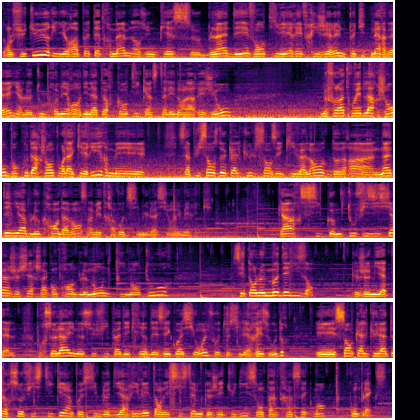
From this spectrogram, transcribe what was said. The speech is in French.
Dans le futur, il y aura peut-être même dans une pièce blindée, ventilée, réfrigérée, une petite merveille, le tout premier ordinateur quantique installé dans la région, il me faudra trouver de l'argent, beaucoup d'argent pour l'acquérir, mais sa puissance de calcul sans équivalent donnera un indéniable cran d'avance à mes travaux de simulation numérique. Car si, comme tout physicien, je cherche à comprendre le monde qui m'entoure, c'est en le modélisant que je m'y attelle. Pour cela, il ne suffit pas d'écrire des équations, il faut aussi les résoudre. Et sans calculateur sophistiqué, impossible d'y arriver tant les systèmes que j'étudie sont intrinsèquement complexes.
